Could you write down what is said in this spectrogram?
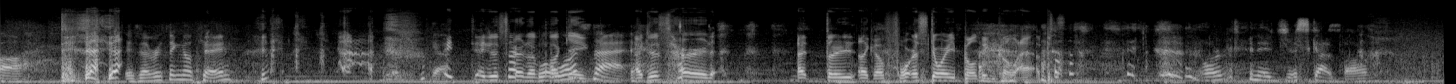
Uh, is everything okay? Yeah. I, I just heard a What fucking. was that? I just heard a three, like a four-story building collapse. An orphanage just got bombed.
